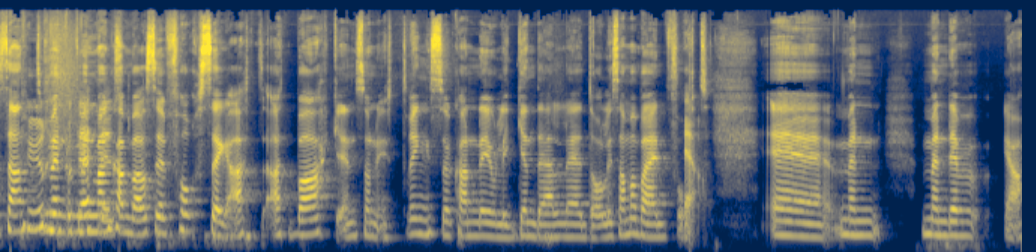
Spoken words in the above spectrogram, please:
sant? pur Men, men man kan bare se for seg at, at bak en sånn ytring så kan det jo ligge en del eh, dårlig samarbeid fort. Eh, men, men det Ja.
